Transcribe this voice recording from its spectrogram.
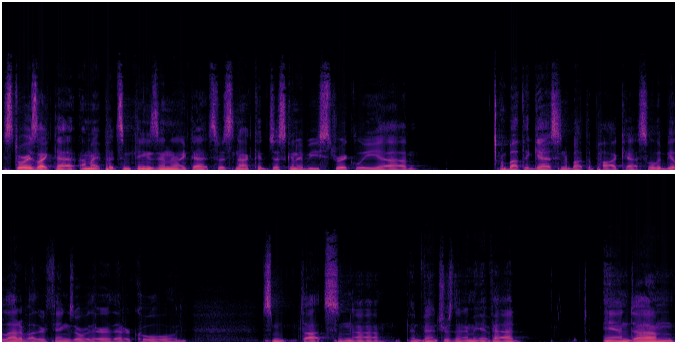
stories like that. I might put some things in like that, so it's not just going to be strictly uh, about the guests and about the podcast. So there'll be a lot of other things over there that are cool and some thoughts and uh, adventures that I may have had. And um,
